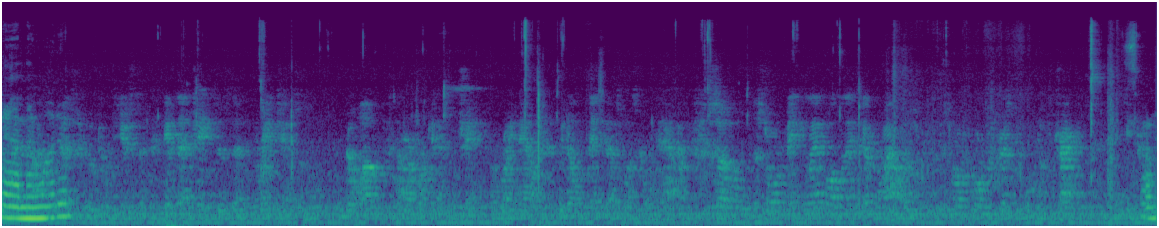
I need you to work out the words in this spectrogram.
Yeah, my water. So,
